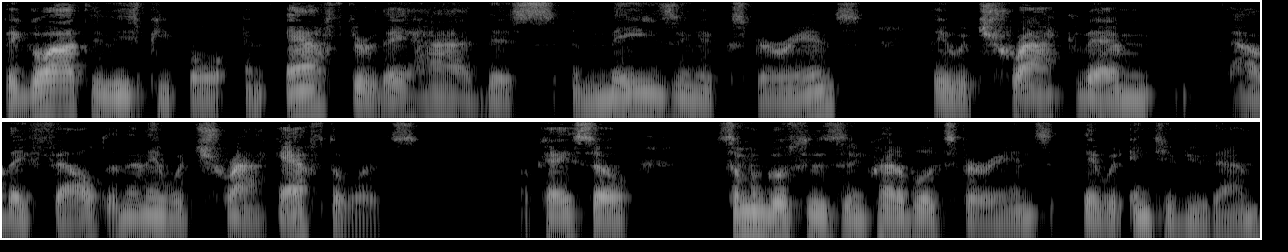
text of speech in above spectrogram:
they go out to these people, and after they had this amazing experience, they would track them how they felt, and then they would track afterwards. Okay, so someone goes through this incredible experience, they would interview them,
